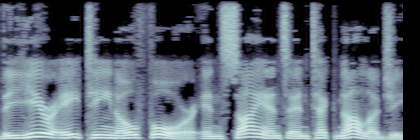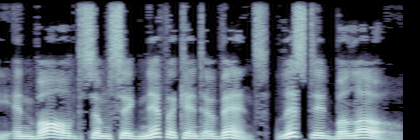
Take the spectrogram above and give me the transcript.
The year 1804 in science and technology involved some significant events, listed below.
